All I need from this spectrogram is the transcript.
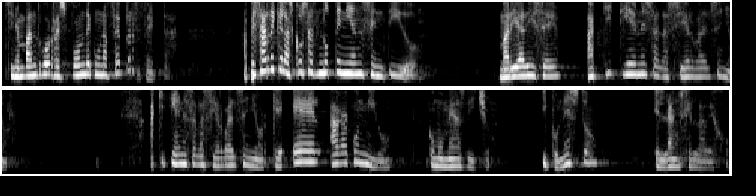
sin embargo responde con una fe perfecta. A pesar de que las cosas no tenían sentido, María dice, aquí tienes a la sierva del Señor aquí tienes a la sierva del Señor, que Él haga conmigo como me has dicho. Y con esto el ángel la dejó.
